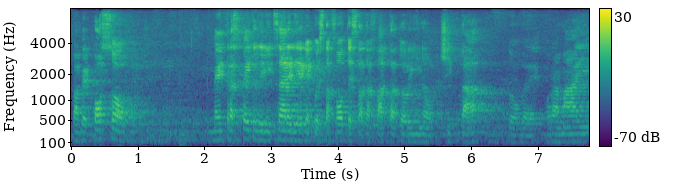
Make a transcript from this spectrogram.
Vabbè, posso, mentre aspetto di iniziare, dire che questa foto è stata fatta a Torino città, dove oramai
